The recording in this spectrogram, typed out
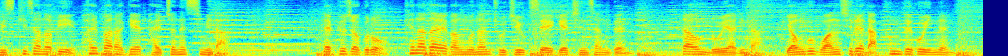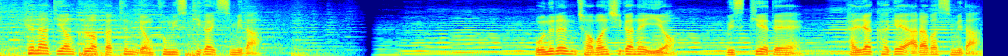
위스키 산업이 활발하게 발전했습니다. 대표적으로 캐나다에 방문한 조지 육세에게 진상된 크라운 로얄이나 영국 왕실에 납품되고 있는 캐나디언 클럽 같은 명품 위스키가 있습니다. 오늘은 저번 시간에 이어 위스키에 대해 간략하게 알아봤습니다.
